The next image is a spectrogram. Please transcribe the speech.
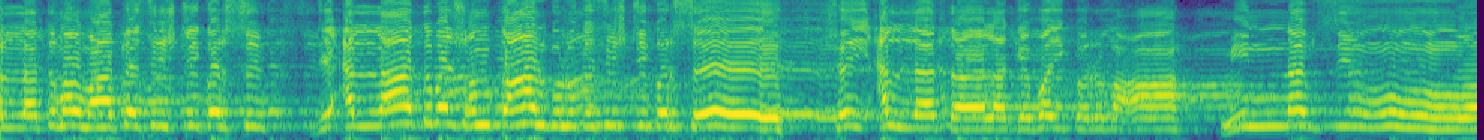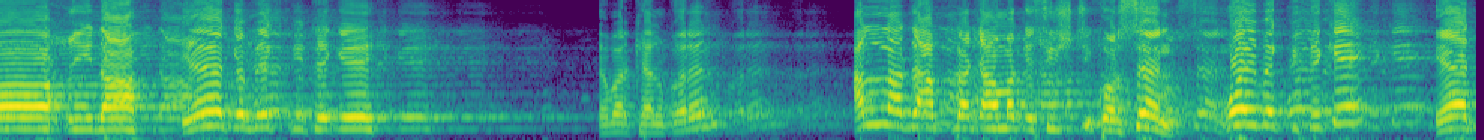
আল্লাহ তোমার মাকে সৃষ্টি করছে যে আল্লাহ তোমার সন্তানগুলোকে সৃষ্টি করছে সেই আল্লাহ তাআলাকে ভয় করবা মিন নাফসিন ওয়াহিদা এক ব্যক্তি থেকে এবার খেয়াল করেন, আল্লাহ যে আপনাকে আমাকে সৃষ্টি করছেন, ওই ব্যক্তি থেকে, এক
